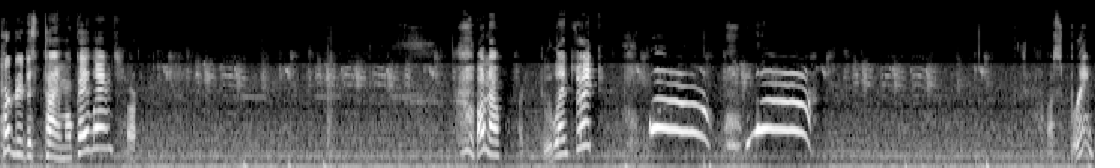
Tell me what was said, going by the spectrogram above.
Harder this time, okay, Lance? Right. Oh no! Right, do Lance, do it! Wah! Wah! A spring.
